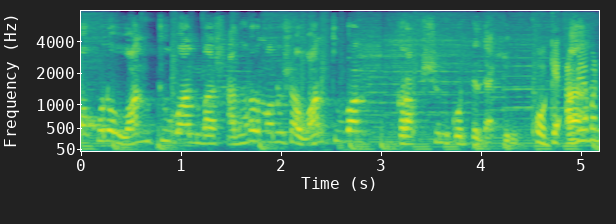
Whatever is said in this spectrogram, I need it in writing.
কখনো ওয়ান টু ওয়ান বা সাধারণ মানুষরা ওয়ান টু ওয়ান করাপশন করতে দেখিনি। ওকে আমি আমার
